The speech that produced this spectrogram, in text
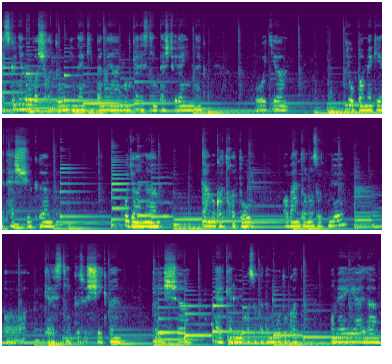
ez könnyen olvasható, mindenképpen ajánlom keresztény testvéreimnek, hogy jobban megérthessük, hogyan támogatható a bántalmazott nő a keresztény közösségben, és elkerüljük azokat a módokat, amelyel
